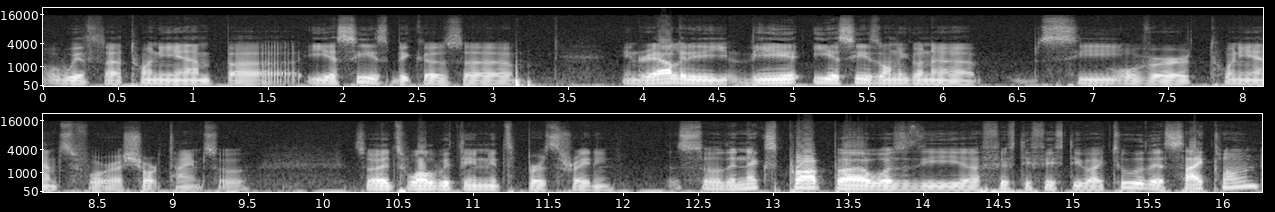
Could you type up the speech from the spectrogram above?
with uh, 20 amp uh, ESCs because uh, in reality the ESC is only gonna see over 20 amps for a short time. So so it's well within its burst rating. So the next prop was the 5050 by 2 the Cyclone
